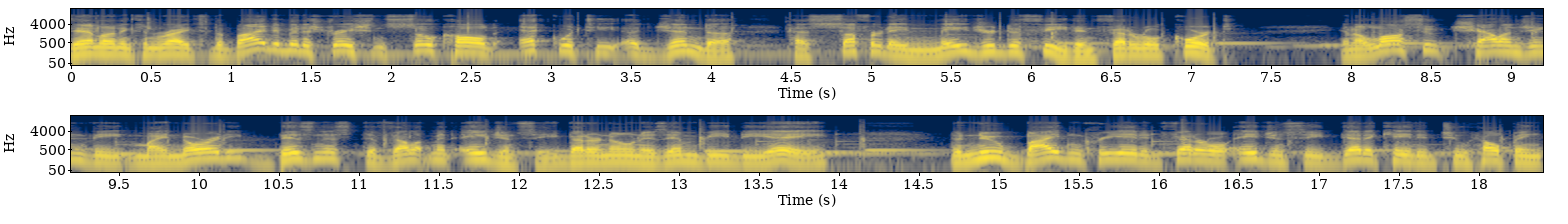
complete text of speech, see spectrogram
Dan Lennington writes The Biden administration's so called equity agenda has suffered a major defeat in federal court. In a lawsuit challenging the Minority Business Development Agency, better known as MBDA, the new Biden created federal agency dedicated to helping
